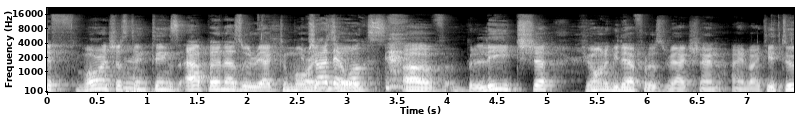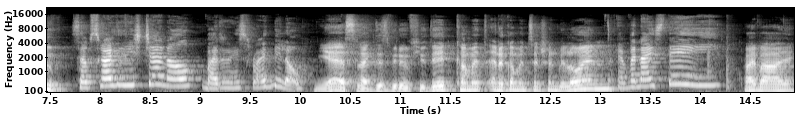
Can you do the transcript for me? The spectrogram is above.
if more interesting things happen as we react to more Hmm. sure will. episodes of Bleach. If you want to be there for this reaction, I invite you to. Subscribe to this channel. Button is right below. Yes, like this video if you did. Comment in the comment section below and Have a nice day. bye bye.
